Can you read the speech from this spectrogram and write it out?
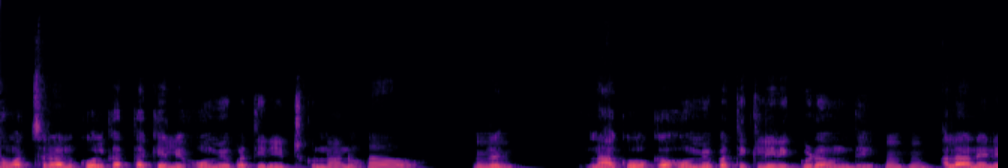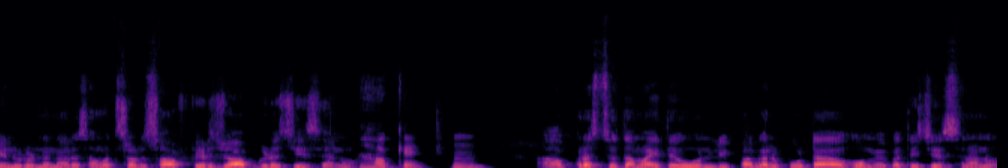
సంవత్సరాలు కోల్కతాకి వెళ్ళి హోమియోపతి నేర్చుకున్నాను. నాకు ఒక హోమియోపతి క్లినిక్ కూడా ఉంది. అలానే నేను రెండున్నర సంవత్సరాలు సాఫ్ట్వేర్ జాబ్ కూడా చేశాను. ప్రస్తుతం అయితే ఓన్లీ పగలు పూట హోమియోపతి చేస్తున్నాను.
